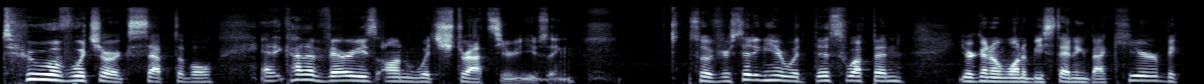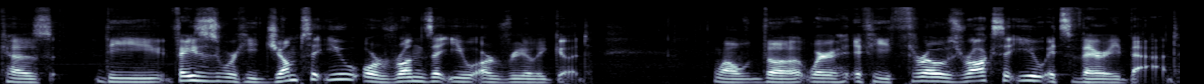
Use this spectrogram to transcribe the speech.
two of which are acceptable, and it kind of varies on which strats you're using. So if you're sitting here with this weapon, you're going to want to be standing back here because the phases where he jumps at you or runs at you are really good well, the where if he throws rocks at you, it's very bad.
